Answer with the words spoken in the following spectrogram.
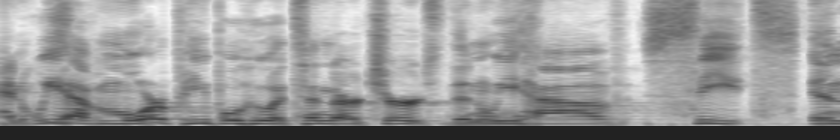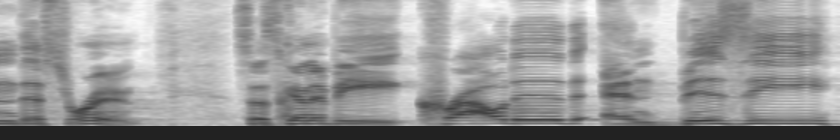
and we have more people who attend our church than we have seats in this room. So it's going to be crowded and busy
